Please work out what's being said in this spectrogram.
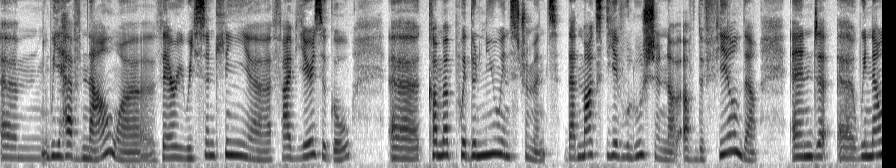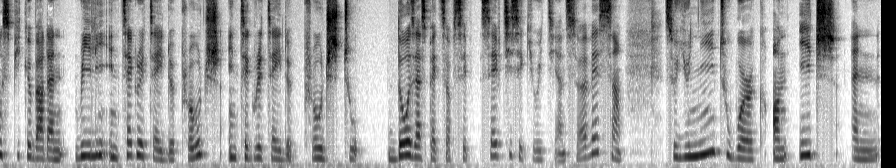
um, we have now, uh, very recently, uh, five years ago, uh, come up with a new instrument that marks the evolution of, of the field. And uh, we now speak about a really integrated approach, integrated approach to those aspects of safety, security, and service. So you need to work on each and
